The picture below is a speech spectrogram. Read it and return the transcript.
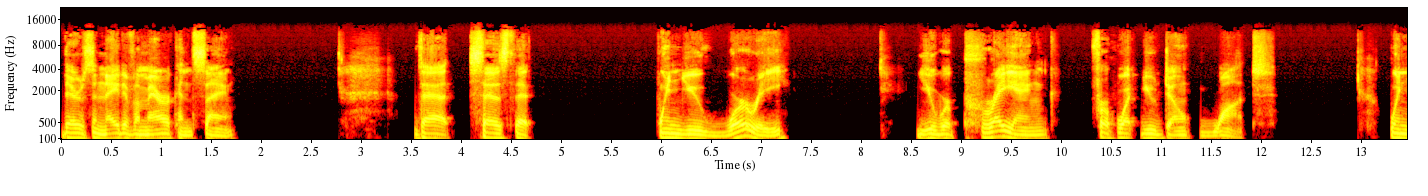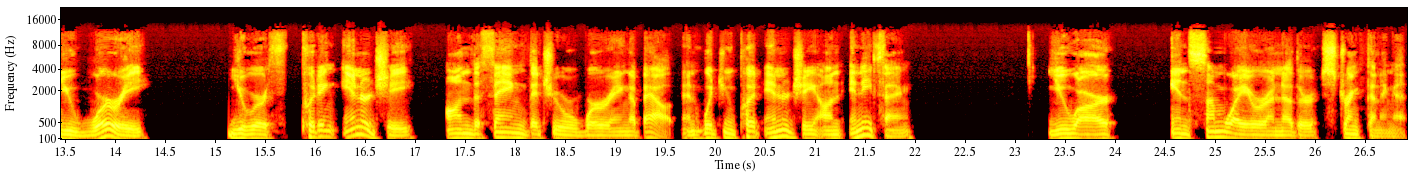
There's a Native American saying that says that when you worry, you were praying for what you don't want. When you worry, you were putting energy on the thing that you were worrying about. And when you put energy on anything, you are in some way or another strengthening it.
